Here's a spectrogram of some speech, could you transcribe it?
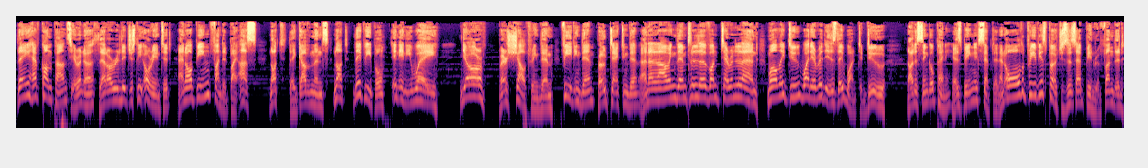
they have compounds here on Earth that are religiously oriented and are being funded by us, not their governments, not their people, in any way. You're, we're sheltering them, feeding them, protecting them, and allowing them to live on Terran land while they do whatever it is they want to do. Not a single penny is being accepted, and all the previous purchases have been refunded.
